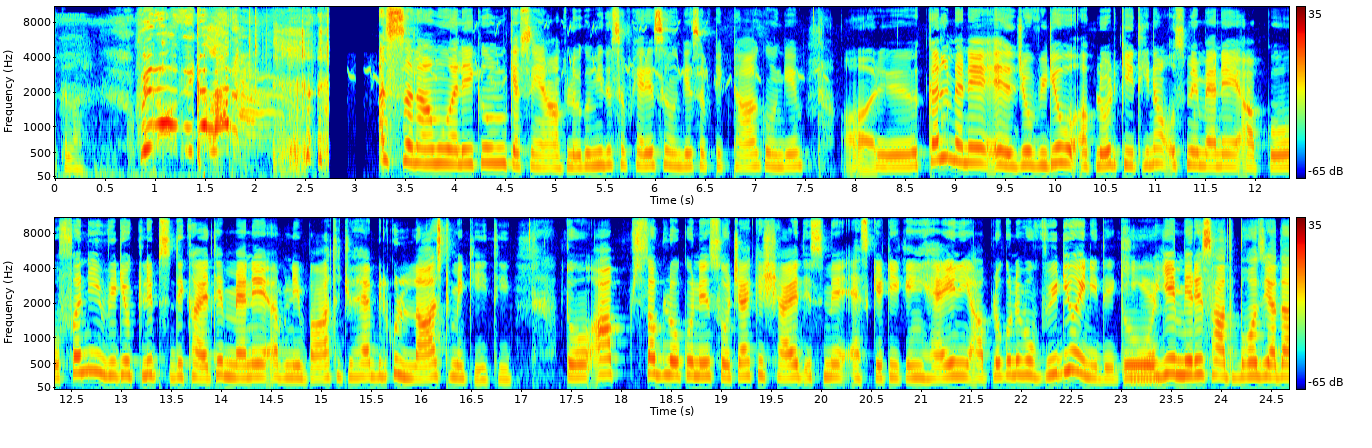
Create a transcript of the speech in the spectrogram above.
कलर। फिरोजी कलर। असलकुम कैसे हैं आप लोग? उम्मीद है सब खैरे से होंगे सब ठीक ठाक होंगे। और कल मैंने जो वीडियो अपलोड की थी ना उसमें मैंने आपको फ़नी वीडियो क्लिप्स दिखाए थे। मैंने अपनी बात जो है बिल्कुल लास्ट में की थी। तो आप सब लोगों ने सोचा कि शायद इसमें एस के टी कहीं है ही नहीं। आप लोगों ने वो वीडियो ही नहीं देखी तो ये मेरे साथ बहुत ज़्यादा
